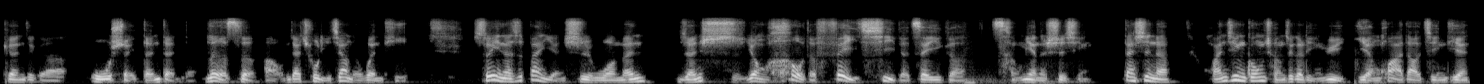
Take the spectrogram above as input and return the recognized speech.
跟这个污水等等的垃圾啊，我们在处理这样的问题，所以呢是扮演是我们人使用后的废气的这一个层面的事情，但是呢。环境工程这个领域演化到今天，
